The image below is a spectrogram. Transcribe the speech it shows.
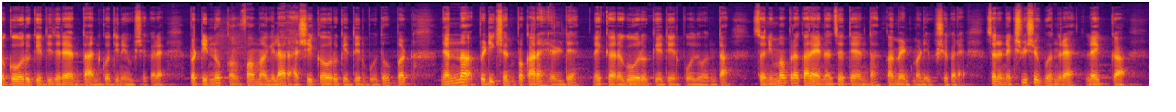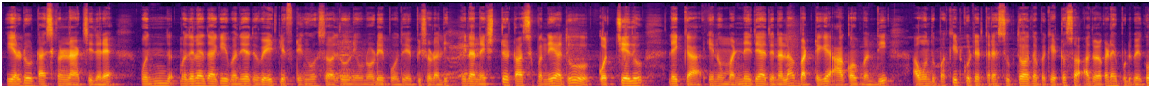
ರಘು ಅವರು ಗೆದ್ದಿದ್ದಾರೆ ಅಂತ ಅನ್ಕೋತೀನಿ ವೀಕ್ಷಕರೇ. ಬಟ್ ಇನ್ನೂ ಕನ್ಫರ್ಮ್ ಆಗಿಲ್ಲ, ರಾಶಿಕ್ ಅವರು ಗೆದ್ದಿರ್ಬೋದು. ಬಟ್ ನನ್ನ ಪ್ರಿಡಿಕ್ಷನ್ ಪ್ರಕಾರ ಹೇಳಿದೆ ಲೈಕ್ ರಘು ಅವರು ಗೆದ್ದಿರ್ಬೋದು ಅಂತ. ಸೊ ನಿಮ್ಮ ಪ್ರಕಾರ ಏನನ್ಸುತ್ತೆ ಅಂತ ಕಮೆಂಟ್ ಮಾಡಿ ವೀಕ್ಷಕರೇ. ಸೊ ನೆಕ್ಸ್ಟ್ ವಿಷಯಕ್ಕೆ ಬಂದರೆ ಲೈಕ್ ಎರಡು ಟಾಸ್ಕ್ಗಳನ್ನ ಆಡಿಸಿದ್ದಾರೆ. ಒಂದು, ಮೊದಲನೇದಾಗಿ ಬಂದು ಅದು ವೆಯ್ಟ್ ಲಿಫ್ಟಿಂಗು ಸೊ ಅದ್ರೂ ನೀವು ನೋಡಿರ್ಬೋದು ಎಪಿಸೋಡಲ್ಲಿ ಇನ್ನು ನೆಕ್ಸ್ಟ್ ಟಾಸ್ಕ್ ಬಂದು ಅದು ಕೊಚ್ಚೆದು ಲೈಕ್ ಏನು ಮಣ್ಣಿದೆ, ಅದನ್ನೆಲ್ಲ ಬಟ್ಟೆಗೆ ಹಾಕೊಂಡ್ಬಂದು ಆ ಒಂದು ಬಕೆಟ್ ಕೊಟ್ಟಿರ್ತಾರೆ, ಸೂಕ್ತವಾದ ಬಕೆಟು ಸೊ ಅದರೊಳಗಡೆ ಬಿಡಬೇಕು.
